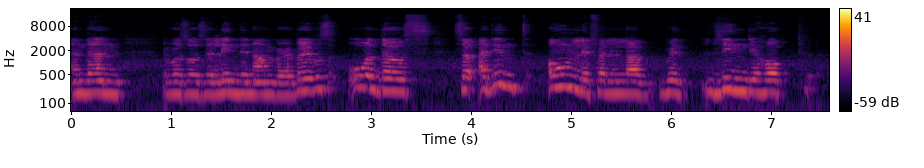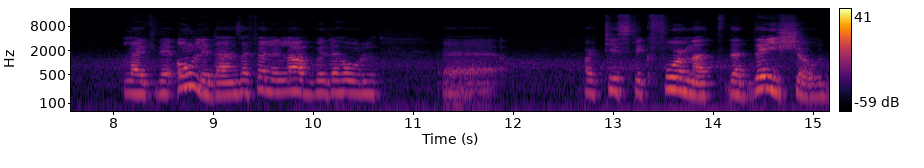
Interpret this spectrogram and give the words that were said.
and then there was also a Lindy number, but it was all those So I didn't only fell in love with Lindy Hop, like the only dance. I fell in love with the whole uh, artistic format that they showed.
